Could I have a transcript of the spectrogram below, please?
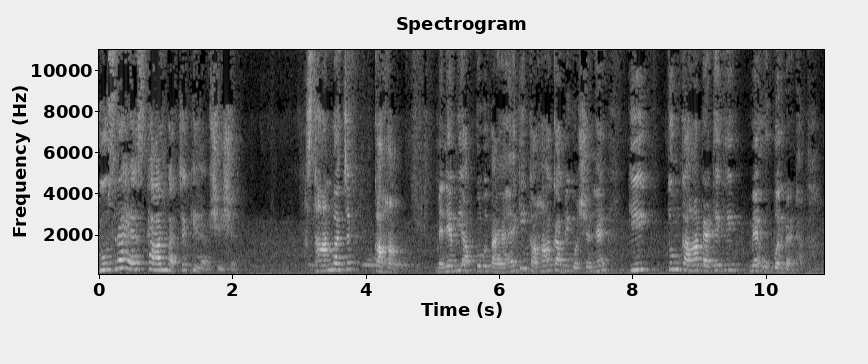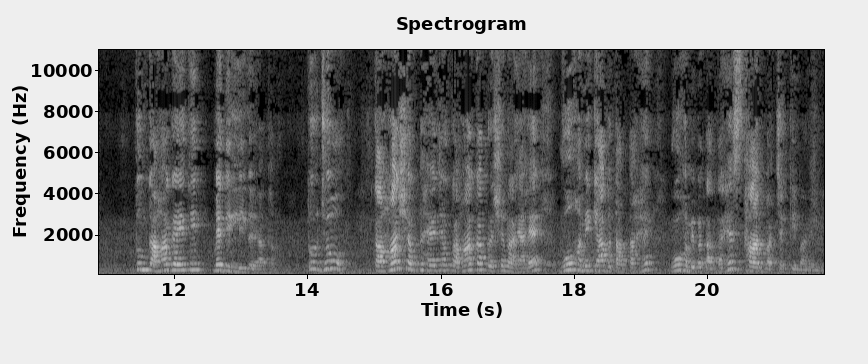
दूसरा है स्थानवाचक क्रिया विशेषण स्थानवाचक कहाँ? मैंने अभी आपको बताया है कि कहाँ का भी क्वेश्चन है कि तुम कहाँ बैठे थे? मैं ऊपर बैठा था। तुम कहाँ गए थे? मैं दिल्ली गया था। तो जो कहाँ शब्द है, जो कहाँ का प्रश्न आया है, वो हमें क्या बताता है? वो हमें बताता है स्थानवाचक के बारे में।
